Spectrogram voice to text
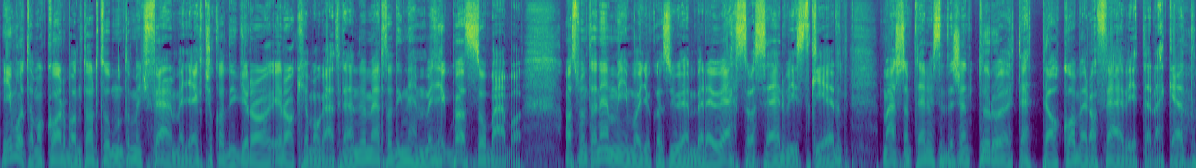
Én voltam a karbantartó, mondtam, hogy felmegyek, csak addig ra- rakja magát rendbe, mert addig nem megyek be a szobába. Azt mondta, nem én vagyok az ő embere, ő extra szervizt kért, másnap természetesen töröltette a kamera felvételeket,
